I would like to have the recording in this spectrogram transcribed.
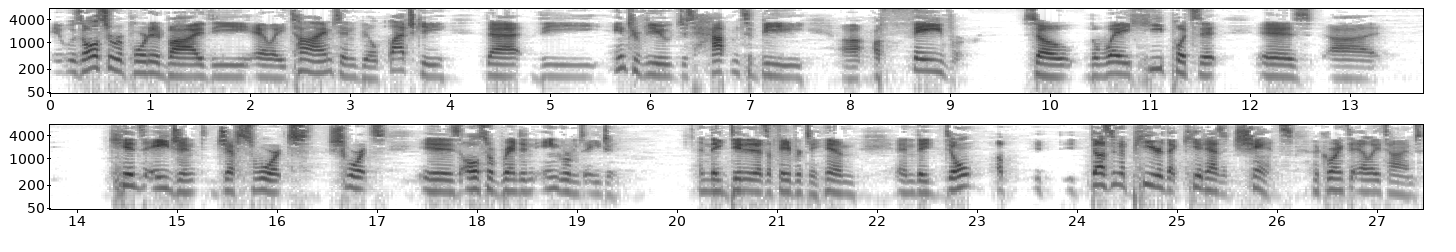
it was also reported by the LA Times and Bill Plaschke that the interview just happened to be uh, a favor. So the way he puts it is, uh, Kidd's agent, Jeff Schwartz, Schwartz is also Brandon Ingram's agent. And they did it as a favor to him and they don't, it, it doesn't appear that Kidd has a chance, according to LA Times,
